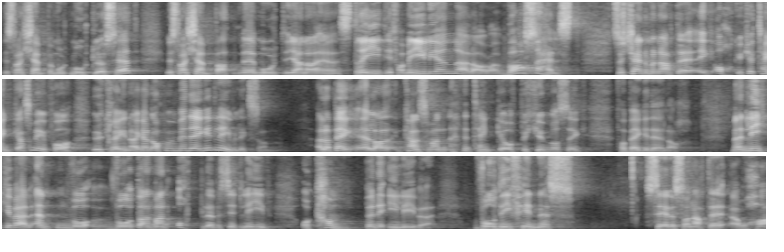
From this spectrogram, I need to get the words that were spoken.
hvis man kjemper mot motløshet, hvis man kjemper mot gjerne, eh, strid i familien, eller hva som helst, så kjenner man at eh, jeg orker ikke tenke så mye på Ukraina. Jeg har nok med mitt eget liv, liksom. Eller, begge, eller kanskje man tenker og bekymrer seg for begge deler. Men likevel, enten hvordan man opplever sitt liv og kampene i livet, hvor de finnes, så er det sånn at det, å ha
